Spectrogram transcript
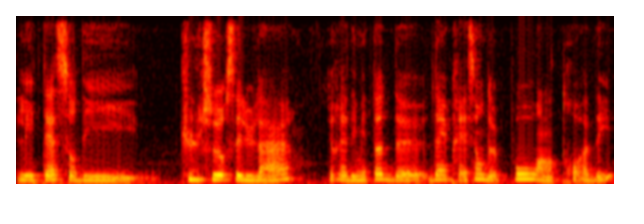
les tests sur des cultures cellulaires. Il y aurait des méthodes d'impression de, peau en 3D.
